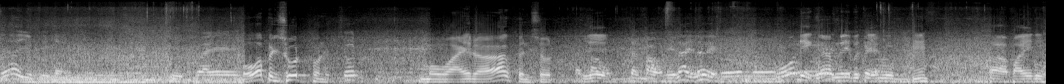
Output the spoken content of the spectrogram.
เนี่ยอยู่ที่ไหนถูกไปโอ้เป็นชุดพุ่นชุดบ่ไหวหรอกเป็นชุดนี่ตะเข่านี่ได้เลยโอ้เด็กงามเลยประเทศนี้หืมอ่าไปนี่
